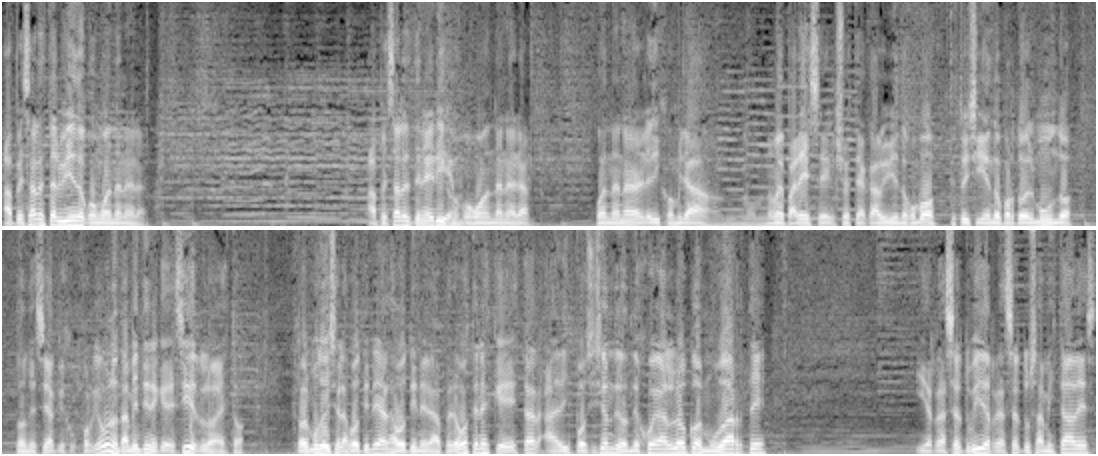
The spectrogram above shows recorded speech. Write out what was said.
a pesar de estar viviendo con Wanda Nara. A pesar de tener hijos con Wanda Nara, Wanda Nara le dijo, mira, no, no me parece que yo esté acá viviendo con vos, te estoy siguiendo por todo el mundo, donde sea que... Porque uno también tiene que decirlo a esto. Todo el mundo dice las botineras, las botineras, pero vos tenés que estar a disposición de donde juega el loco, en mudarte y rehacer tu vida, rehacer tus amistades.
